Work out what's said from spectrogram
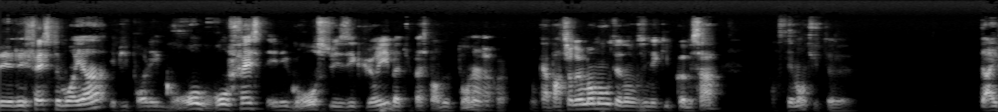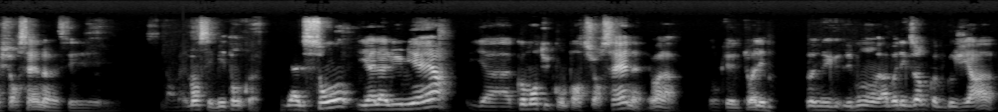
les, les fests moyens, et puis pour les gros gros fests et les grosses écuries, bah tu passes par d'autres tourneurs. Donc à partir du moment où t'es dans une équipe comme ça, forcément tu te, t'arrives sur scène, c'est, normalement c'est béton quoi. Il y a le son, il y a la lumière, il y a comment tu te comportes sur scène, voilà. Donc euh, toi les, les bons, un bon exemple comme Gojira,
